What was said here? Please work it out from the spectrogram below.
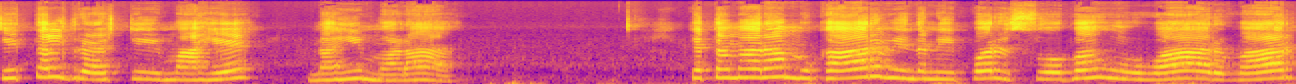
શીતલ દ્રષ્ટિ માહે નહીં મણા. કે તમારા મુખારવિંદની પર શોભા હું વાર વાર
